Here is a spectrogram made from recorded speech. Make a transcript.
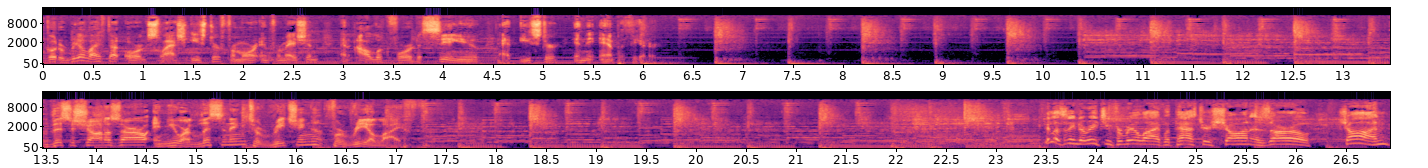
Go to reallife.org slash Easter for more information, and I'll look forward to seeing you at Easter in the Amphitheater. This is Sean Azzaro, and you are listening to Reaching for Real Life. You're listening to Reaching for Real Life with Pastor Sean Azzaro. Sean,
